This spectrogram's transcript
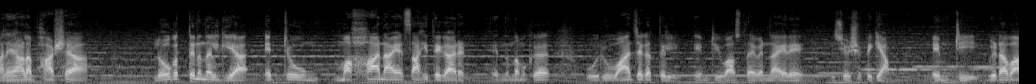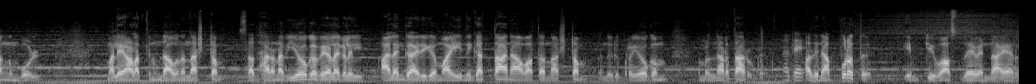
മലയാള ഭാഷ ലോകത്തിന് നൽകിയ ഏറ്റവും മഹാനായ സാഹിത്യകാരൻ എന്ന് നമുക്ക് ഒരു വാചകത്തിൽ എം ടി വാസുദേവൻ നായരെ വിശേഷിപ്പിക്കാം. എം ടി വിടവാങ്ങുമ്പോൾ മലയാളത്തിനുണ്ടാവുന്ന നഷ്ടം സാധാരണ വിയോഗവേളകളിൽ ആലങ്കാരികമായി നികത്താനാവാത്ത നഷ്ടം എന്നൊരു പ്രയോഗം നമ്മൾ നടത്താറുണ്ട്. അതെ. അതിനപ്പുറത്ത് എം ടി വാസുദേവൻ നായർ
